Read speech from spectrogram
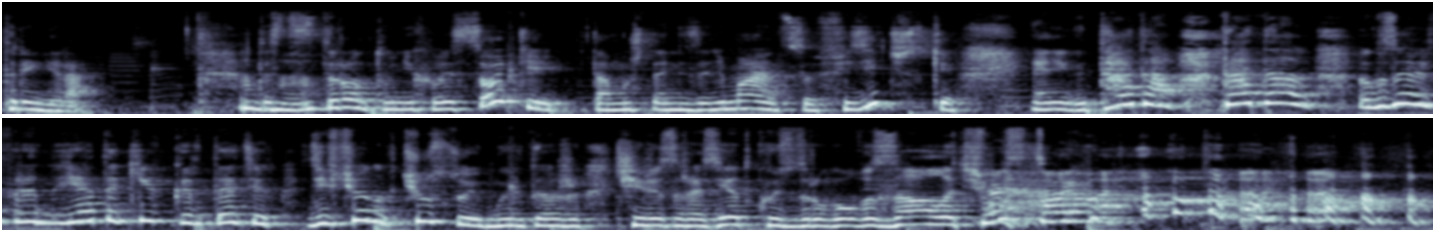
тренера. Uh-huh. Тестостерон у них высокий, потому что они занимаются физически, и они говорят, да-да, да-да, Гузель Фред, я таких, говорит, этих девчонок чувствую, мы их даже через розетку из другого зала чувствуем.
